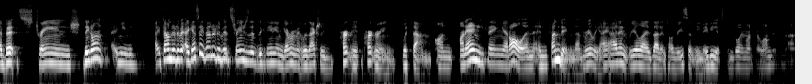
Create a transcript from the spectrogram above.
a bit strange. They don't, I mean, I found it a bit, I guess I found it a bit strange that the Canadian government was actually partner, partnering with them on, on anything at all and, and funding them really. I hadn't realized that until recently. Maybe it's been going on for longer than that.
